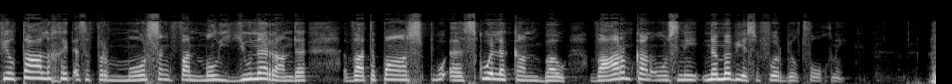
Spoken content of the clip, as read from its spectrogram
veeltaligheid is 'n vermorsing van miljoene rande wat 'n paar uh, skole kan bou. Waarom kan ons nie Namibië se voorbeeld volg nie?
